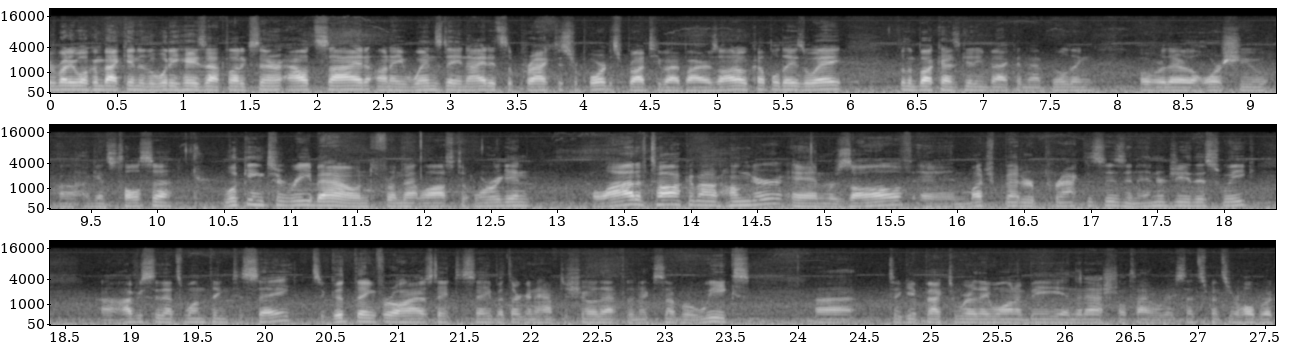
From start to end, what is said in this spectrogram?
everybody, welcome back into the Woody Hayes Athletic Center. Outside on a Wednesday night, it's a practice report. It's brought to you by Byers Auto. A couple days away from the Buckeyes getting back in that building over there, the Horseshoe uh, against Tulsa, looking to rebound from that loss to Oregon. A lot of talk about hunger and resolve and much better practices and energy this week. Uh, obviously, that's one thing to say. It's a good thing for Ohio State to say, but they're going to have to show that for the next several weeks uh, to get back to where they want to be in the national title race. That's Spencer Holbrook,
